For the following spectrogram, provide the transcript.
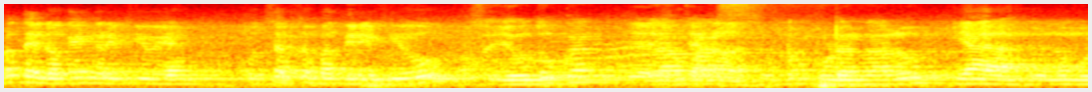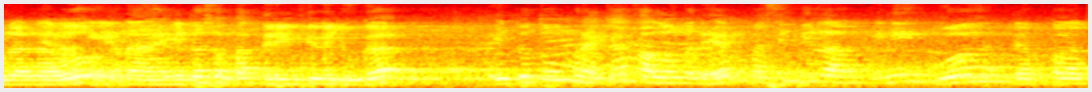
sempet ya doknya nge-review ya. Foodstep sempat di-review. Masuk YouTube kan Ya, yang channel. pas 6 bulan lalu Ya, 6 bulan Ya, lalu. iya. Nah, itu sempat di-review juga. Itu tuh mereka kalau nge-DM pasti bilang, "Ini gue dapat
